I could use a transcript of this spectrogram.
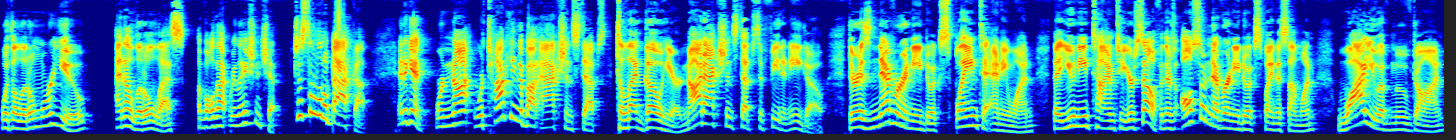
with a little more you and a little less of all that relationship? Just a little backup. And again, we're not, we're talking about action steps to let go here, not action steps to feed an ego. There is never a need to explain to anyone that you need time to yourself. And there's also never a need to explain to someone why you have moved on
